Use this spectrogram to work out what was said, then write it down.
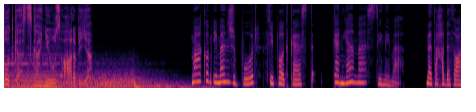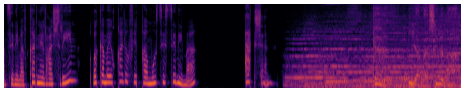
بودكاست سكاي نيوز عربية. معكم إيمان جبور في بودكاست كان ياما سينما. نتحدث عن سينما القرن العشرين وكما يقال في قاموس السينما. أكشن كان ياما سينما.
